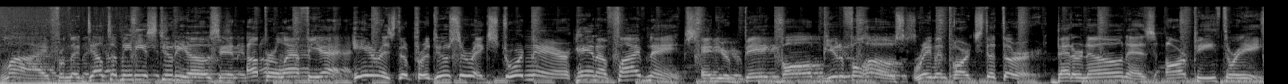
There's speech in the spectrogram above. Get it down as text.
Live from the Delta Media Studios in Upper Lafayette, here is the producer extraordinaire, Hannah Five Names, and your big, bald, beautiful host, Raymond Parks III, better known as RP3.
